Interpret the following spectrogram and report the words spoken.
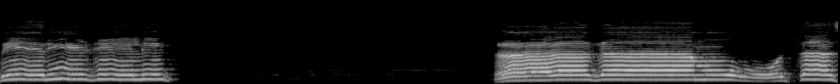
برجلك. هذا مغتسل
